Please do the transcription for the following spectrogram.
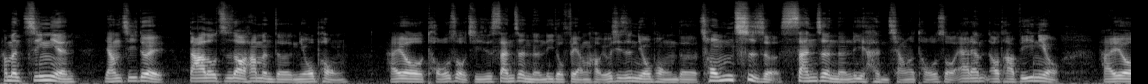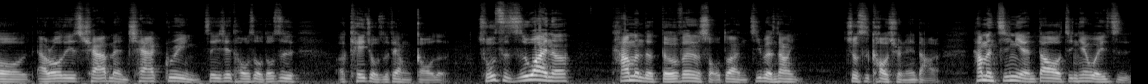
他们今年洋基队大家都知道，他们的牛棚还有投手其实三振能力都非常好，尤其是牛棚的充斥着三振能力很强的投手 Adam Altavino，还有 a r o d i s Chapman、Chad Green 这些投手都是呃 K 九是非常高的。除此之外呢，他们的得分的手段基本上就是靠全垒打了。他们今年到今天为止，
